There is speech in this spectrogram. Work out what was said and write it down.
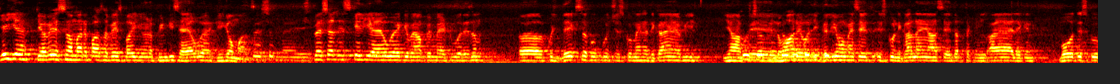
यही है कि अवेश हमारे पास अवेश भाई जो है ना पिंडी से आया हुआ है गीगा माल स्पेशल स्पेशल इसके लिए आया हुआ है कि वहाँ पे मैं टूरिज़्म कुछ देख सकूँ कुछ इसको मैंने दिखाया है अभी। यहाँ पे लोहारे वाली गलियों में से इसको निकाला है यहाँ से इधर तक आया है लेकिन बहुत इसको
